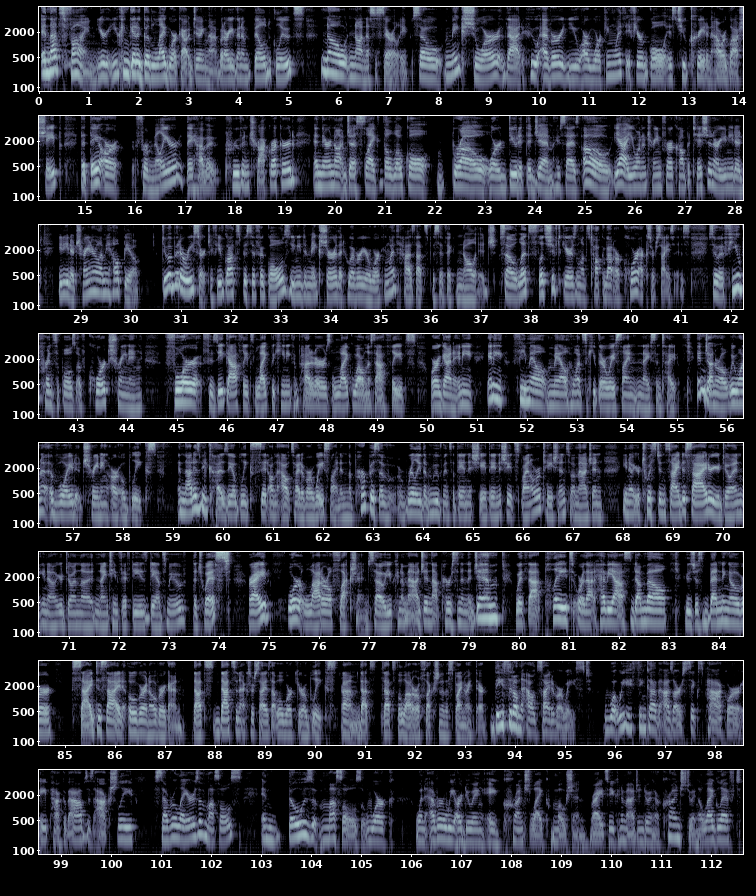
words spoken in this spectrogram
And that's fine. You're you can get a good leg workout doing that, but are you going to build glutes? No, not necessarily. So make sure that whoever you are working with, if your goal is to create an hourglass shape, that they are familiar, they have a proven track record, and they're not just like the local bro or dude at the gym who says, "Oh, yeah, you want to train for a competition or you need a you need a trainer, let me help you." Do a bit of research. If you've got specific goals, you need to make sure that whoever you're working with has that specific knowledge. So, let's let's shift gears and let's talk about our core exercises. So, a few principles of core training for physique athletes like bikini competitors, like wellness athletes, or again, any any female male who wants to keep their waistline nice and tight. In general, we want to avoid training our obliques. And that is because the obliques sit on the outside of our waistline. And the purpose of really the movements that they initiate, they initiate spinal rotation. So imagine, you know, you're twisting side to side, or you're doing, you know, you're doing the 1950s dance move, the twist right? Or lateral flexion. So you can imagine that person in the gym with that plate or that heavy ass dumbbell who's just bending over side to side over and over again. That's that's an exercise that will work your obliques. Um, that's that's the lateral flexion of the spine right there. They sit on the outside of our waist. What we think of as our six pack or eight pack of abs is actually several layers of muscles and those muscles work whenever we are doing a crunch like motion, right? So you can imagine doing a crunch, doing a leg lift.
